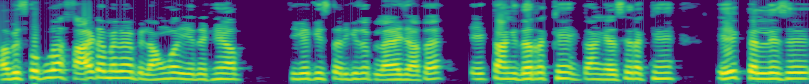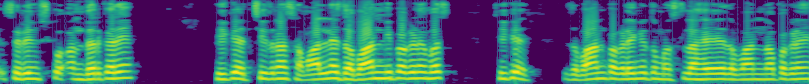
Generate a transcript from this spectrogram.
अब इसको पूरा साठ एम में पिलाऊँगा, ये देखें आप, ठीक है, किस तरीके से पिलाया जाता है। एक टांग इधर रखें, एक टांग ऐसे रखें, एक कल्ले से सिरिंज को अंदर करें, ठीक है, अच्छी तरह संभाल लें, जबान नहीं पकड़ें बस, ठीक है, जबान पकड़ेंगे तो मसला है, जबान ना पकड़ें,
